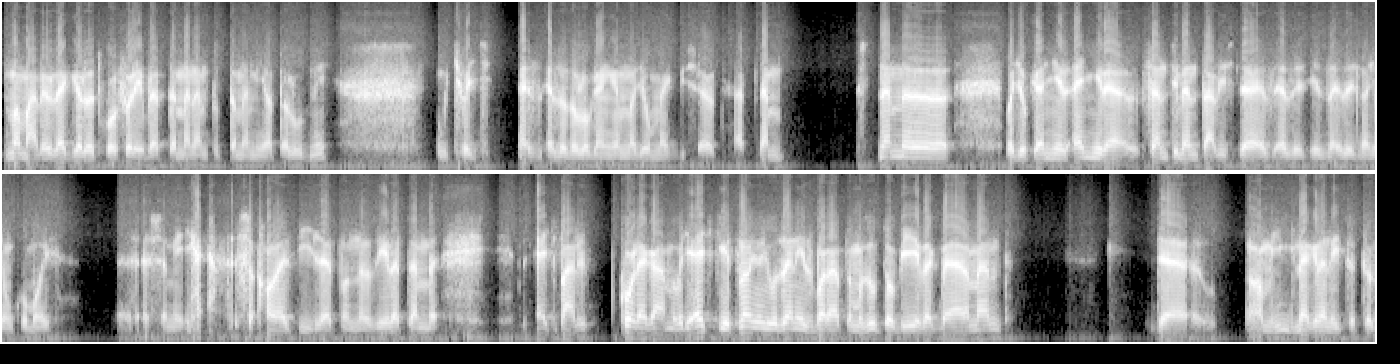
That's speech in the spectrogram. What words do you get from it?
ma már reggel ötkor fölébredtem, mert nem tudtam emiatt aludni. Úgyhogy ez, ez a dolog engem nagyon megviselt. Hát nem, nem ö, vagyok ennyire, ennyire szentimentális, de ez, ez, egy, ez, egy nagyon komoly esemény, ha ez így lehet mondani az életemben. Egy pár kollégám, vagy egy-két nagyon jó zenész barátom az utóbbi években elment, de ami így megrenített, az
